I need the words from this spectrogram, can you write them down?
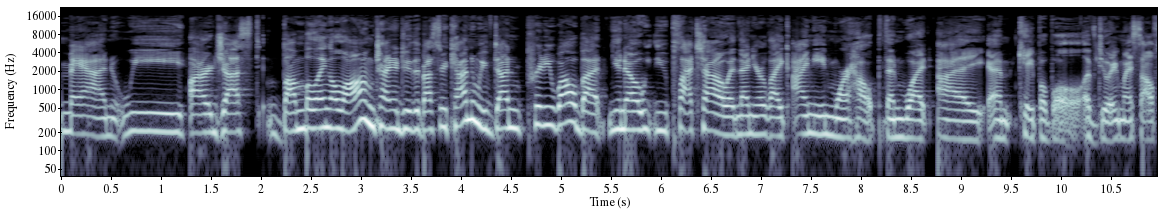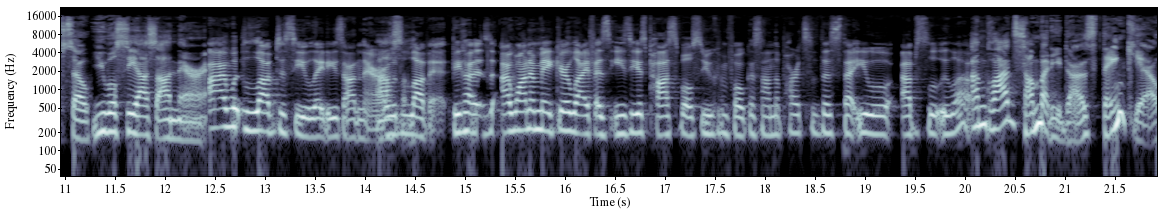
man, we are just bumbling along trying to do the best we can. And we've done pretty well, but you know, you plateau and then you're like, I need more help than what I am capable of doing myself. So you will see us on there. I would love to see you ladies on there. I would love it because I want to make your life as easy as possible so you can focus on the parts of this that you absolutely love. I'm glad somebody does. Thank you.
